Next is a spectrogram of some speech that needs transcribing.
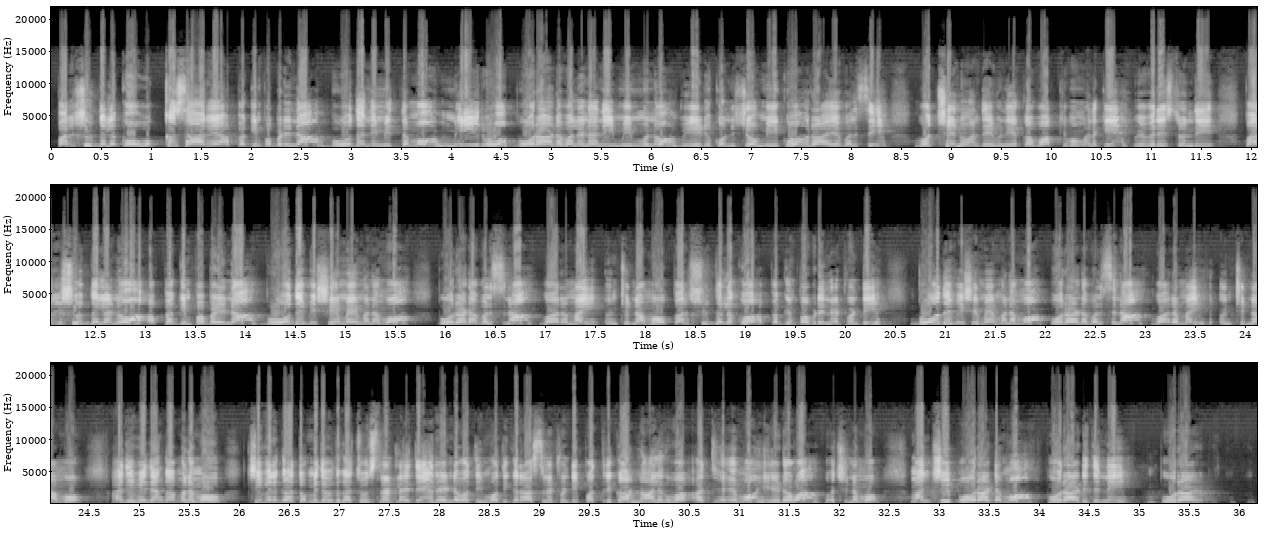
పరిశుద్ధులకు ఒక్కసారే అప్పగింపబడిన బోధ నిమిత్తము మీరు పోరాడవలనని మిమ్మను వేడుకొనిచు మీకు రాయవలసి వచ్చెను అని దేవుని యొక్క వాక్యము మనకి వివరిస్తుంది. పరిశుద్ధులను అప్పగింపబడిన బోధ విషయమై మనము పోరాడవలసిన వారమై ఉంటున్నాము. పరిశుద్ధులకు అప్పగింపబడినటువంటి బోధ విషయమై మనము పోరాడవలసిన వారమై ఉంటున్నాము. అదేవిధంగా మనము చివరిగా తొమ్మిదవదిగా చూసినట్లయితే రెండవ తిమోతికి రాసినటువంటి పత్రిక నాలుగవ అధ్యాయము ఏడవ వచనము. మంచి పోరాటము పోరాడితిని పోరా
